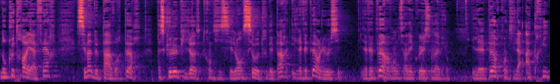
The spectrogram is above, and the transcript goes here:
Donc le travail à faire, c'est pas de ne pas avoir peur. Parce que le pilote, quand il s'est lancé au tout départ, il avait peur lui aussi. Il avait peur avant de faire décoller son avion. Il avait peur quand il a appris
